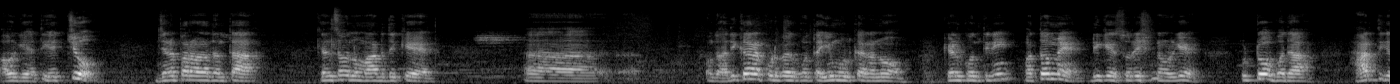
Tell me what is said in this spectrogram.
ಅವ್ರಿಗೆ ಅತಿ ಹೆಚ್ಚು ಜನಪರವಾದಂಥ ಕೆಲಸವನ್ನು ಮಾಡೋದಕ್ಕೆ ಒಂದು ಅಧಿಕಾರ ಕೊಡಬೇಕು ಅಂತ ಈ ಮೂಲಕ ನಾನು ಕೇಳ್ಕೊತೀನಿ. ಮತ್ತೊಮ್ಮೆ ಡಿ ಕೆ ಸುರೇಶ್ನವ್ರಿಗೆ ಹುಟ್ಟುಹಬ್ಬದ ಆರ್ಥಿಕ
